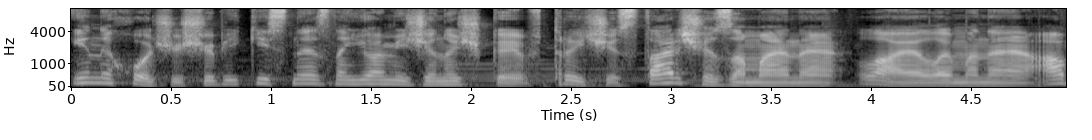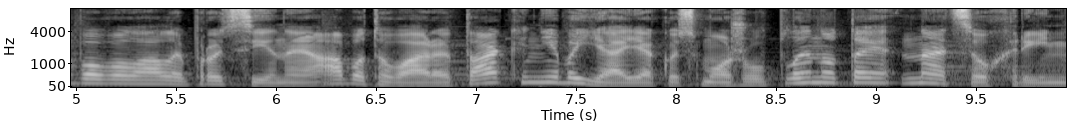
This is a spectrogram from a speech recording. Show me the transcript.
і не хочу, щоб якісь незнайомі жіночки втричі старші за мене лаяли мене або волали про ціни, або товари так, ніби я якось можу вплинути на цю хрінь.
